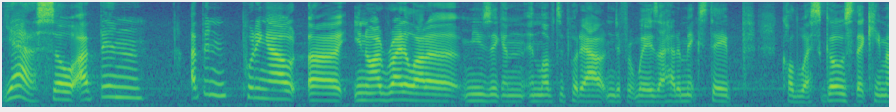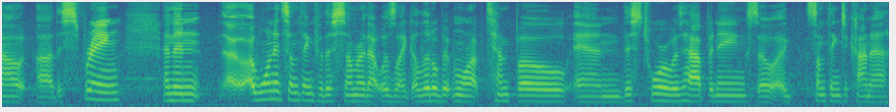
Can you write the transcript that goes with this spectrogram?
Yeah, so I've been I've been putting out, uh, you know, I write a lot of music and, and, love to put out in different ways. I had a mixtape called West Ghost that came out uh, this spring, and then I wanted something for the summer that was like a little bit more up tempo, and this tour was happening, so uh, something to kind of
